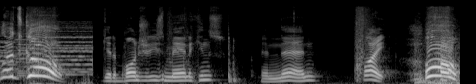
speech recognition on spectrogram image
Let's go. Get a bunch of these mannequins and then fight. Oh!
